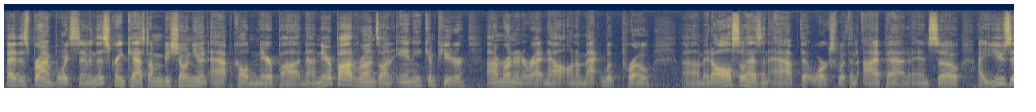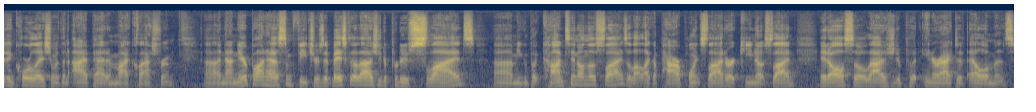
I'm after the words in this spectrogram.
Hey, this is Brian Boydstun. In this screencast, I'm going to be showing you an app called Nearpod. Now, Nearpod runs on any computer. I'm running it right now on a MacBook Pro. Um, it also has an app that works with an iPad, and so I use it in correlation with an iPad in my classroom. Uh, now, Nearpod has some features. It basically allows you to produce slides. Um, you can put content on those slides, a lot like a PowerPoint slide or a Keynote slide. It also allows you to put interactive elements.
